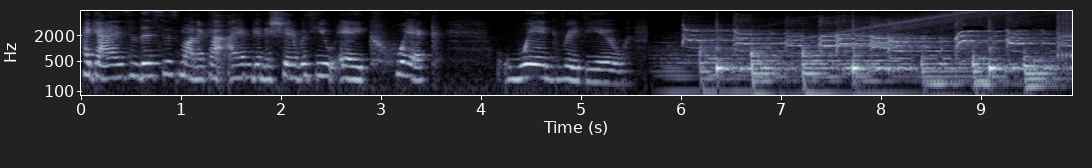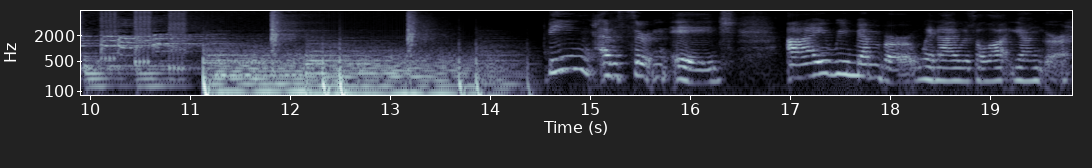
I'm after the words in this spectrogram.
Hi guys, this is Monika. I am going to share with you a quick wig review. Being of a certain age, I remember when I was a lot younger,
